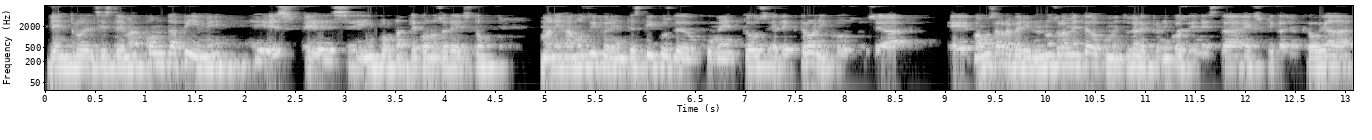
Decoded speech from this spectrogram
Dentro del sistema Contapime, es, es importante conocer esto, manejamos diferentes tipos de documentos electrónicos, o sea, eh, vamos a referirnos no solamente a documentos electrónicos en esta explicación que voy a dar,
